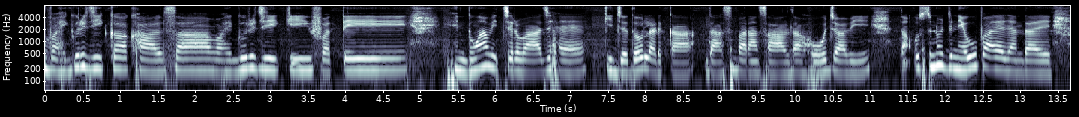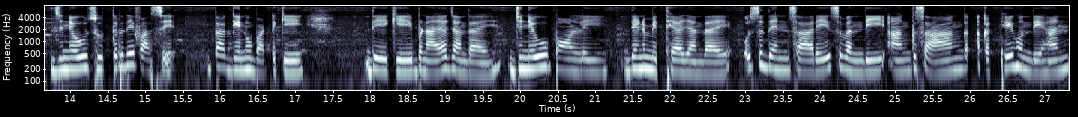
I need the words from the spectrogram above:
ਵਾਹਿਗੁਰੂ ਜੀ ਕਾ ਖਾਲਸਾ, ਵਾਹਿਗੁਰੂ ਜੀ ਕੀ ਫਤਿਹ। ਹਿੰਦੂਆਂ ਵਿੱਚ ਰਿਵਾਜ ਹੈ ਕਿ ਜਦੋਂ ਲੜਕਾ ਦਸ ਬਾਰਾਂ ਸਾਲ ਦਾ ਹੋ ਜਾਵੇ ਤਾਂ ਉਸ ਨੂੰ ਜਨੇਊ ਪਾਇਆ ਜਾਂਦਾ ਹੈ। ਜਨੇਊ ਸੂਤਰ ਦੇ ਪਾਸੇ ਧਾਗੇ ਨੂੰ ਵੱਟ ਕੇ ਦੇ ਕੇ ਬਣਾਇਆ ਜਾਂਦਾ ਹੈ। ਜਨੇਊ ਪਾਉਣ ਲਈ ਦਿਨ ਮਿੱਥਿਆ ਜਾਂਦਾ ਹੈ। ਉਸ ਦਿਨ ਸਾਰੇ ਸੰਬੰਧੀ ਅੰਗ ਸੰਗ ਇਕੱਠੇ ਹੁੰਦੇ ਹਨ।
